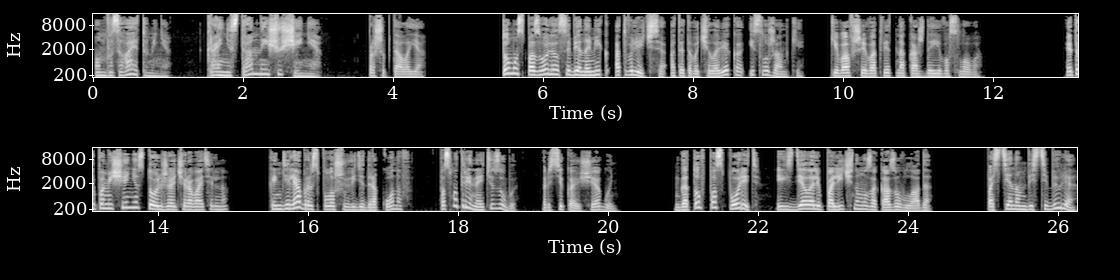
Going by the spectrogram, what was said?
«Он вызывает у меня крайне странные ощущения», — прошептала я. Томас позволил себе на миг отвлечься от этого человека и служанки, кивавшей в ответ на каждое его слово. «Это помещение столь же очаровательно. Канделябры сплошь в виде драконов. Посмотри на эти зубы, рассекающие огонь. Готов поспорить, их сделали по личному заказу Влада. По стенам вестибюля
